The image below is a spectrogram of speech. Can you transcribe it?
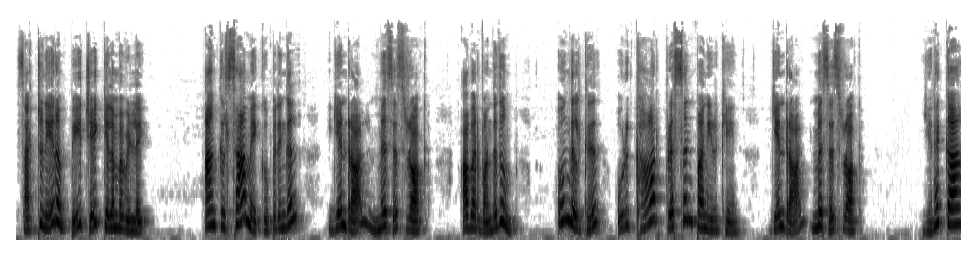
சற்று நேரம் பேச்சே கிளம்பவில்லை. அங்கிள் சாமை கூப்பிடுங்கள் என்றாள் மிஸ்ஸஸ் ராக் அவர் வந்ததும் உங்களுக்கு ஒரு கார் பிரசன்ட் பண்ணியிருக்கேன் என்றாள் மிஸ்ஸஸ் ராக். எனக்கா?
